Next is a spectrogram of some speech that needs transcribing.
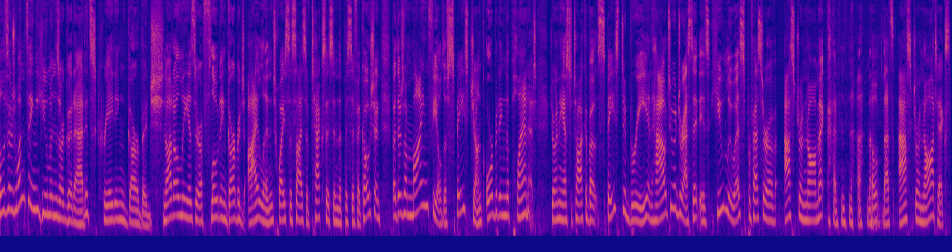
Well, if there's one thing humans are good at, it's creating garbage. Not only is there a floating garbage island twice the size of Texas in the Pacific Ocean, but there's a minefield of space junk orbiting the planet. Joining us to talk about space debris and how to address it is Hugh Lewis, professor of astronomic no, that's astronautics,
